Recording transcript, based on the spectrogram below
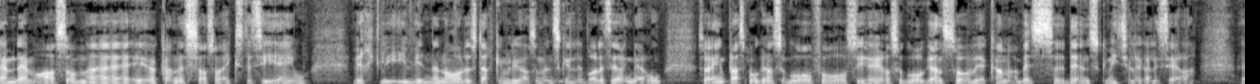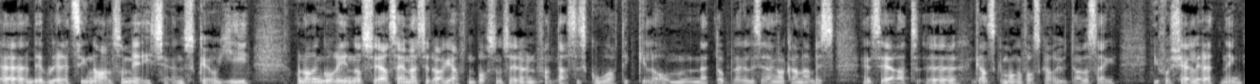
MDMA som uh, er økende. Altså ecstasy er jo virkelig i vinden nå, og det er sterke miljøer som ønsker en liberalisering der òg. Så en plass må grensa gå, og for oss i Høyre så går grensa ved cannabis. Det ønsker vi ikke å legalisere. Eh, det blir et signal som vi ikke ønsker å gi. Og Når en går inn og ser, senest i dag i Aftenposten, så er det en fantastisk god artikkel om nettopp legalisering av cannabis. En ser at uh, ganske mange forskere uttaler seg i forskjellig retning.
